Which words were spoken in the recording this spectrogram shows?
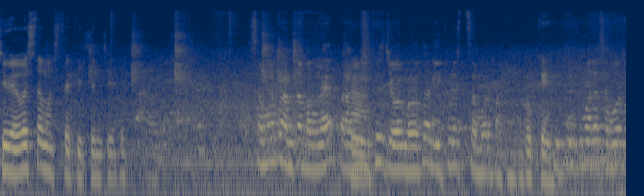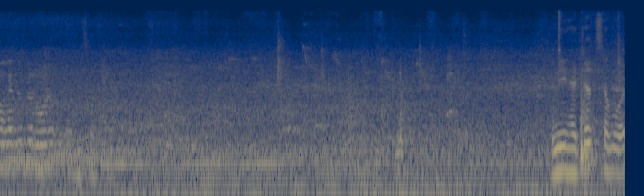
ची व्यवस्था मस्त आहे किचनची समोर पण आमचा बंगला आहे पण आम्ही. इथेच जेवण बनवतो आणि इथूनच समोर पाठवतो. ओके. इथून तुम्हाला समोर बघायचं तर रोड दिसत आणि ह्याच्याच समोर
